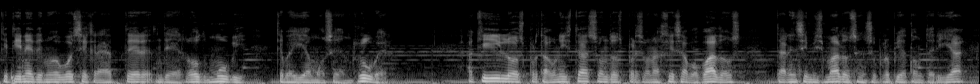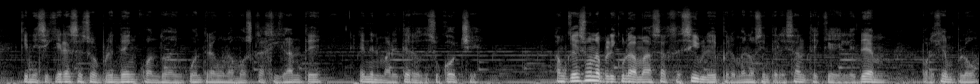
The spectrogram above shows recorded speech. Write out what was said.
que tiene de nuevo ese carácter de road movie que veíamos en Ruber. Aquí los protagonistas son dos personajes abobados, tan ensimismados en su propia tontería que ni siquiera se sorprenden cuando encuentran una mosca gigante en el maletero de su coche. Aunque es una película más accesible pero menos interesante que El Edem, por ejemplo,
